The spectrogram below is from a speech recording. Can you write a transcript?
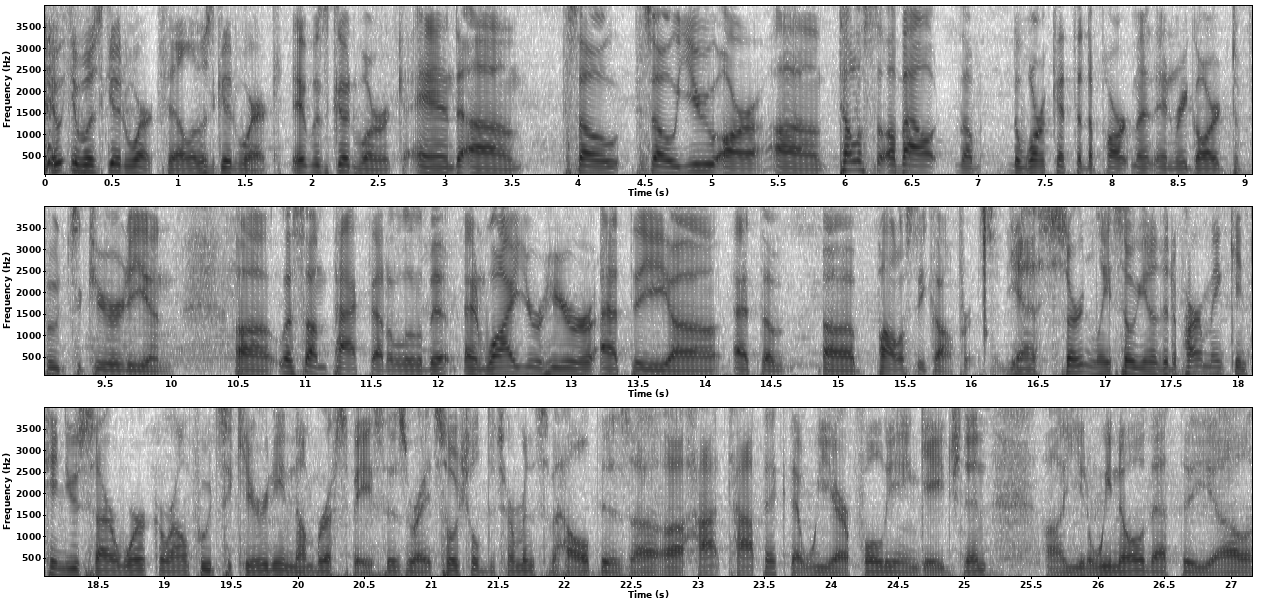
It, it was good work, Phil. It was good work. it was good work. And um, so, so you are, uh, tell us about the, the work at the department in regard to food security, and uh, let's unpack that a little bit, and why you're here at the uh, at the uh, policy conference. Yes, certainly. So, you know, the department continues our work around food security in a number of spaces, right? Social determinants of health is a, a hot topic that we are fully engaged in. Uh, you know, we know that the, uh,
